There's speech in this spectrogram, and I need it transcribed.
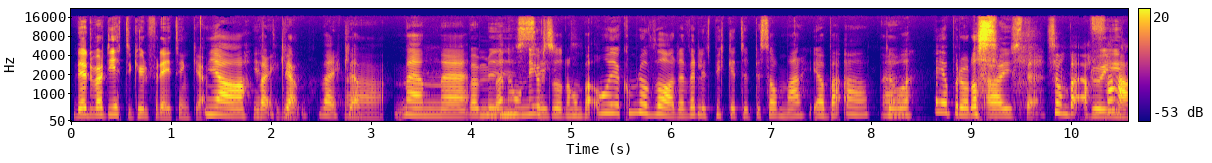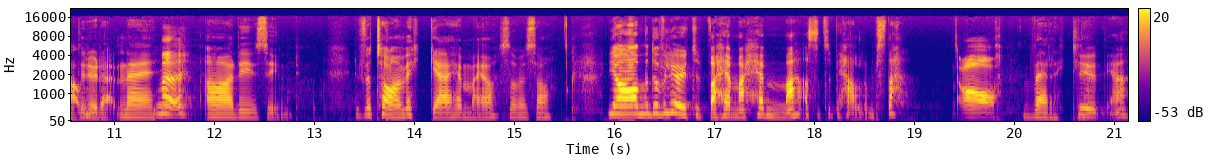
Det hade varit jättekul för dig tänker jag. ja Jättekul. verkligen. verkligen. Ja. Men, eh, men hon är också så, hon bara, Åh, jag kommer nog vara där väldigt mycket typ i sommar. Jag bara, ah, då Ja. är jag på Rhodos. Ja just det. Så hon bara, Då är ju fan. inte du där. Nej. Nej. Ja det är ju synd. Du får ta en vecka hemma ja, som vi sa. Ja, men då vill jag ju typ vara hemma hemma, alltså typ i Halmstad. Ja, verkligen. ju det.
